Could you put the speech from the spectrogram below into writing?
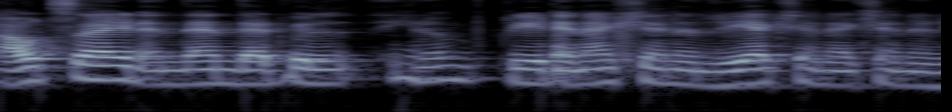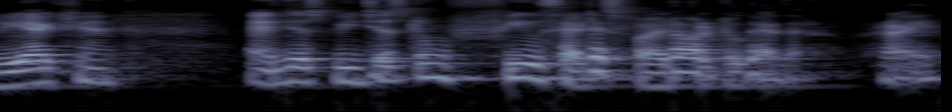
outside, and then that will you know create an action and reaction, action and reaction, and just we just don't feel satisfied altogether, right?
